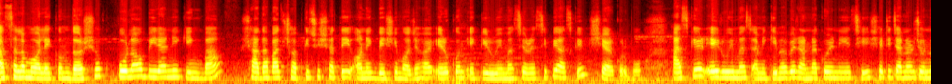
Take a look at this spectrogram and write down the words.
আসসালামু আলাইকুম, দর্শক। পোলাও, বিরিয়ানি কিংবা সাদা ভাত সব কিছুর সাথেই অনেক বেশি মজা হয়। এরকম একটি রুই মাছের রেসিপি আজকে শেয়ার করব। আজকের এই রুই মাছ আমি কীভাবে রান্না করে নিয়েছি সেটি জানার জন্য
